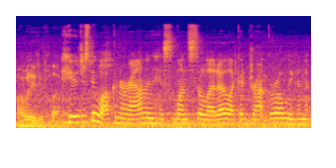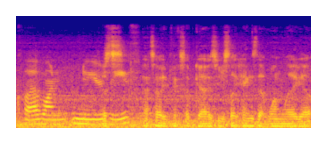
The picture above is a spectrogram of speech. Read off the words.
Why would he do flat? He would just be walking around in his one stiletto like a drunk girl leaving the club on New Year's That's, Eve. that's how he picks up guys. He just like hangs that one leg out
